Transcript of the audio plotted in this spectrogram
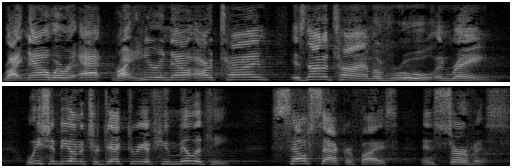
right now, where we're at, right here and now, our time is not a time of rule and reign. We should be on a trajectory of humility, self sacrifice, and service.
